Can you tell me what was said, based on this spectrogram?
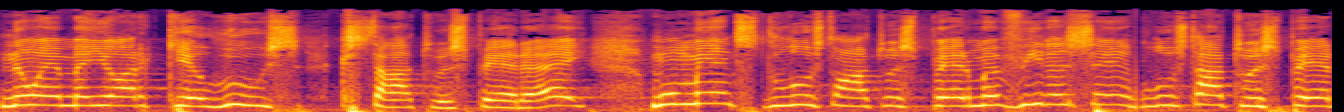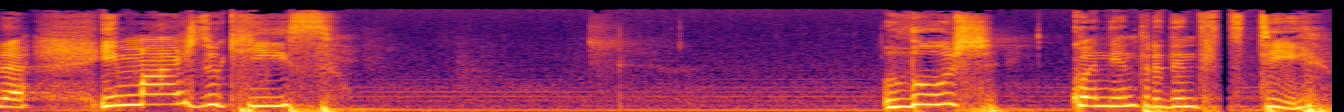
não é maior que a luz que está à tua espera. Ei, momentos de luz estão à tua espera, uma vida cheia de luz está à tua espera. E mais do que isso, luz, quando entra dentro de ti,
